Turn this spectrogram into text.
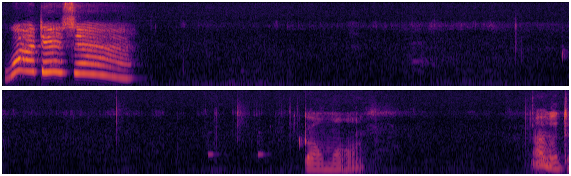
What is that? Come on. I'm not.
